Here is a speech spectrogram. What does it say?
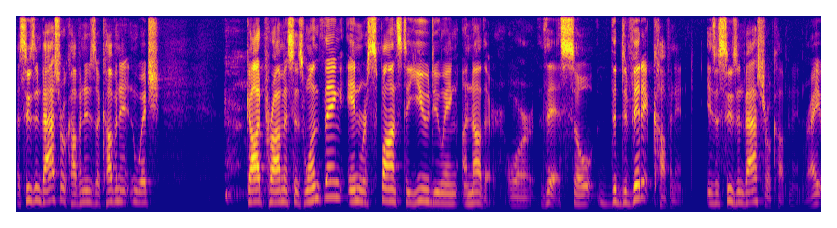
A Suzerain Vassal covenant is a covenant in which God promises one thing in response to you doing another or this. So the Davidic covenant is a Suzerain Vassal covenant, right?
